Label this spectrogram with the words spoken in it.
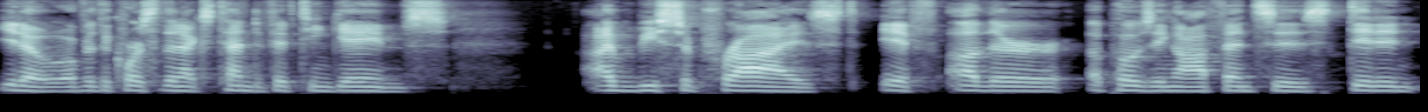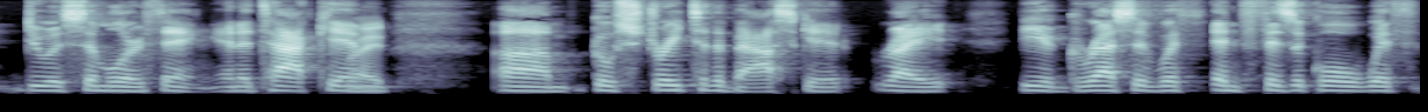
you know, over the course of the next 10 to 15 games, I would be surprised if other opposing offenses didn't do a similar thing and attack him, right. um, go straight to the basket, right? Be aggressive with and physical with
